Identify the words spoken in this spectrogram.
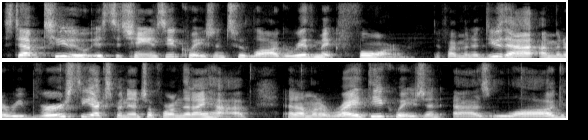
Step 2 is to change the equation to logarithmic form. If I'm going to do that, I'm going to reverse the exponential form that I have, and I'm going to write the equation as log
